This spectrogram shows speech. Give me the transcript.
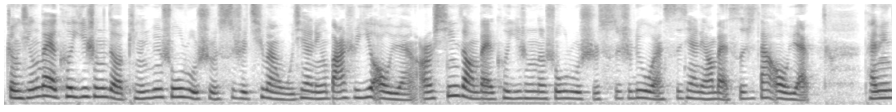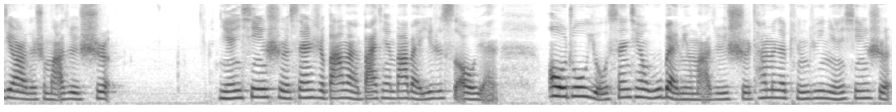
整形外科医生的平均收入是四十七万五千零八十一澳元，而心脏外科医生的收入是四十六万四千两百四十三澳元。排名第二的是麻醉师，年薪是三十八万八千八百一十四澳元。澳洲有三千五百名麻醉师，他们的平均年薪是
